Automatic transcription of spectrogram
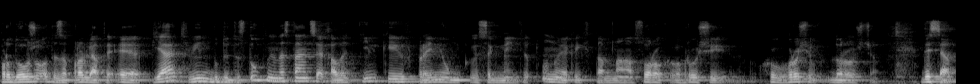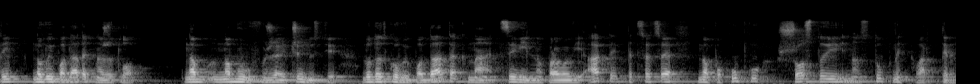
продовжувати заправляти Е5. Він буде доступний на станціях, але тільки в преміум сегменті. Ну, яких там на 40 грошей, грошей дорожче. Десятий новий податок на житло. Наб- Набув вже чинності додатковий податок на цивільно-правові акти ПЦЦ на покупку шостої і наступних квартир.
